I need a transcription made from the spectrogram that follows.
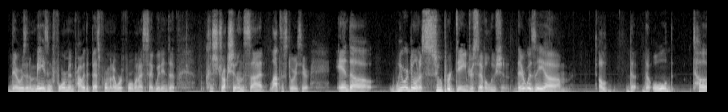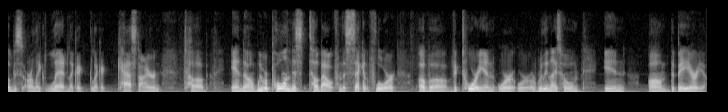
There was an amazing foreman, probably the best foreman I worked for when I segued into construction on the side. Lots of stories here. And uh, we were doing a super dangerous evolution. There was a, um, a the, the old tubs are like lead, like a, like a cast iron tub and uh, we were pulling this tub out from the second floor of a Victorian or, or a really nice home in um, the Bay Area.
